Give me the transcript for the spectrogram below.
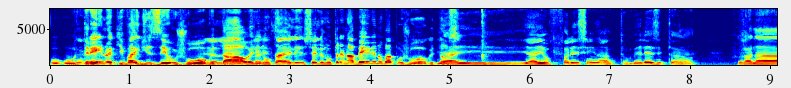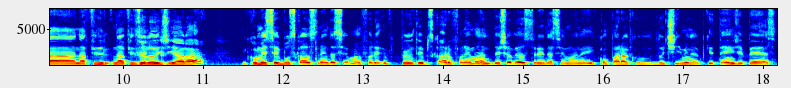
o o treino é que vai dizer o jogo Eu e tal. Ele não tá, ele, se ele não treinar bem, ele não vai pro jogo e, E tal. aí, e aí eu falei assim, não, então beleza então, né? Fui lá na, na, na fisiologia lá e comecei a buscar os treinos da semana. Falei, eu perguntei pros caras, eu falei, mano, deixa eu ver os treinos da semana aí e comparar com o do time, né? Porque tem GPS.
